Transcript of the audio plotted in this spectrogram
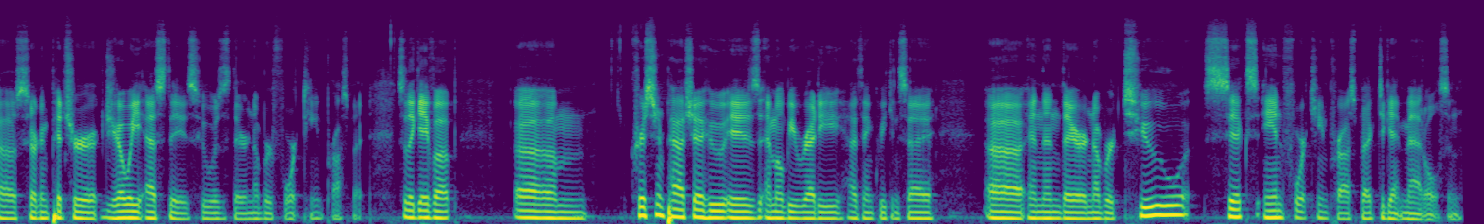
uh, starting pitcher Joey Estes, who was their number 14 prospect. So they gave up um, Christian Pache, who is MLB ready, I think we can say, uh, and then their number two, six, and 14 prospect to get Matt Olson,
